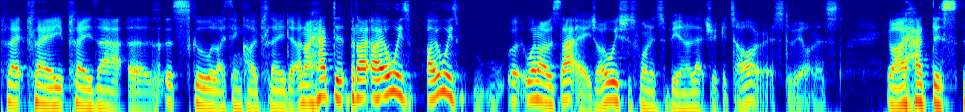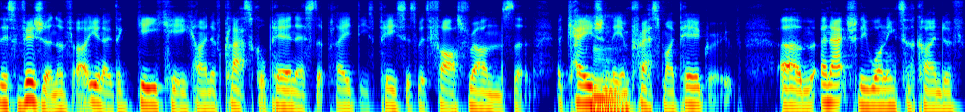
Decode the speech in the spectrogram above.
play play play that uh, at school I think I played it and I had to but I, I always I always when I was that age I always just wanted to be an electric guitarist to be honest you know, I had this this vision of uh, you know the geeky kind of classical pianist that played these pieces with fast runs that occasionally impressed my peer group, um, and actually wanting to kind of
